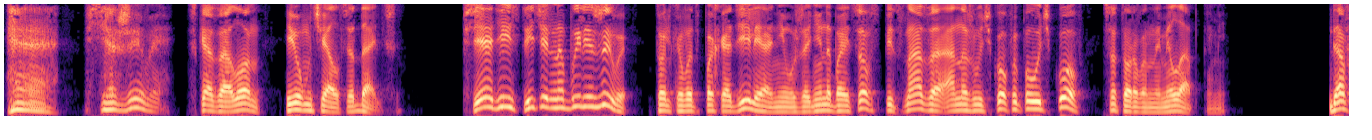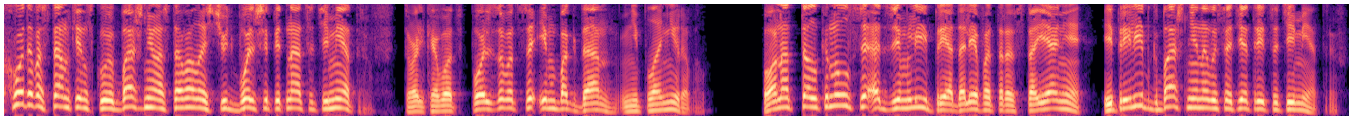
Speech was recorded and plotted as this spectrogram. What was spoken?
«Ха, все живы», — сказал он и умчался дальше. Все действительно были живы, только вот походили они уже не на бойцов спецназа, а на жучков и паучков с оторванными лапками. До входа в Останкинскую башню оставалось чуть больше 15 метров, только вот пользоваться им Богдан не планировал. Он оттолкнулся от земли, преодолев это расстояние, и прилип к башне на высоте 30 метров.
